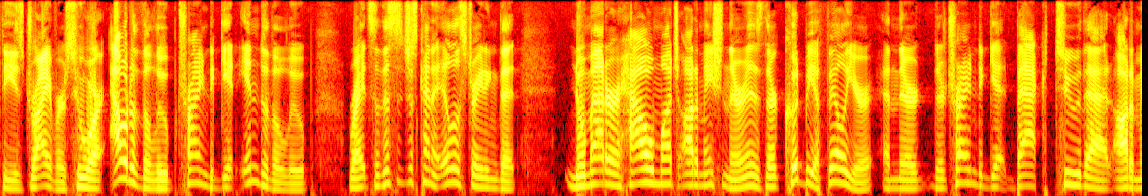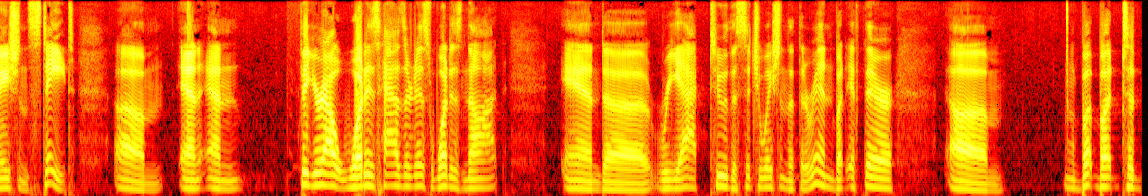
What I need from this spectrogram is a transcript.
these drivers who are out of the loop trying to get into the loop right? So this is just kind of illustrating that no matter how much automation there is, there could be a failure, and they're they're trying to get back to that automation state, um, and and figure out what is hazardous, what is not, and uh, react to the situation that they're in. But if they're um, but but to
